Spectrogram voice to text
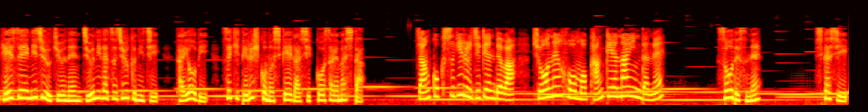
平成29年12月19日、火曜日、関照彦の死刑が執行されました。残酷すぎる事件では、少年法も関係ないんだね。そうですね。しかし、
